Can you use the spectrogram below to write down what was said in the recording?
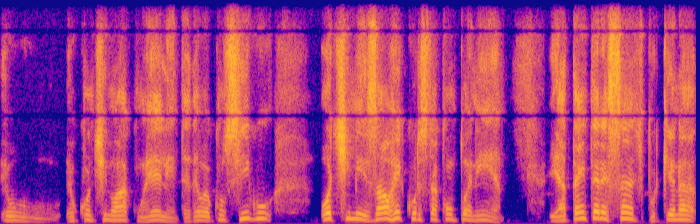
eu, eu, continuar com ele, entendeu? Eu consigo otimizar o recurso da companhia. E é até interessante, porque na,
